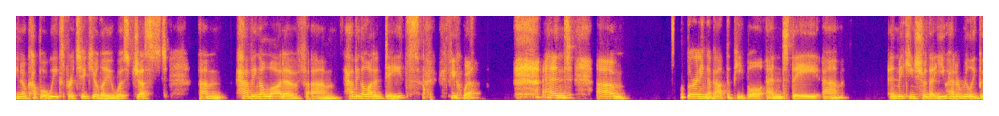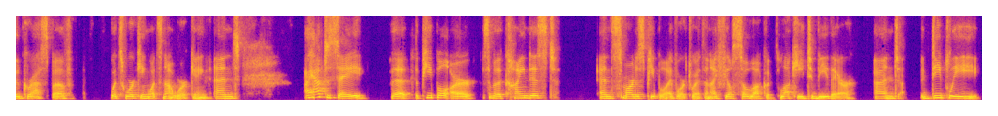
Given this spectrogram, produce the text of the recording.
you know, couple of weeks particularly was just um, having a lot of um, having a lot of dates, if you will, and um, learning about the people and they um, and making sure that you had a really good grasp of what's working, what's not working, and I have to say, that the people are some of the kindest and smartest people I've worked with. And I feel so luck- lucky to be there and deeply,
